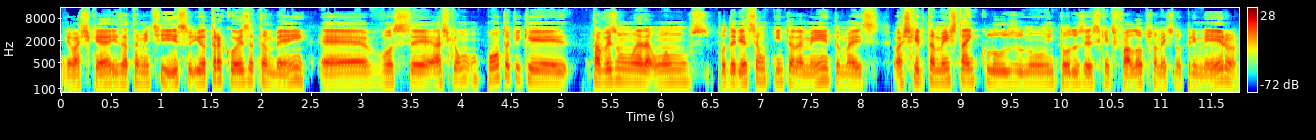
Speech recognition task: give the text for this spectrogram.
eu acho que é exatamente isso. E outra coisa também é você. Acho que é um ponto aqui que talvez um, um, poderia ser um quinto elemento, mas eu acho que ele também está incluso no, em todos esses que a gente falou, principalmente no primeiro,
